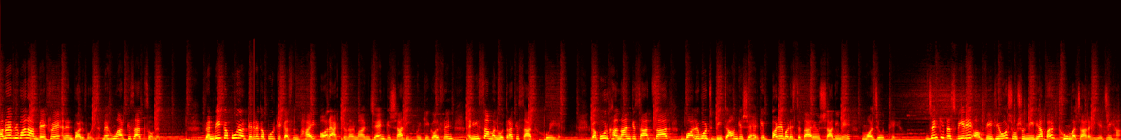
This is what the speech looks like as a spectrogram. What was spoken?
हेलो एवरीवन आप देख रहे हैं एन बॉलीवुड मैं हूँ आपके साथ सोनल. रणबीर कपूर और करीना कपूर के कजिन भाई और एक्टर अरमान जैन की शादी उनकी गर्लफ्रेंड अनीसा मल्होत्रा के साथ हुई है. कपूर खानदान के साथ साथ बॉलीवुड बी टाउन के शहर के बड़े बड़े सितारे उस शादी में मौजूद थे. जिनकी तस्वीरें और वीडियो सोशल मीडिया पर धूम मचा रही है. जी हाँ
